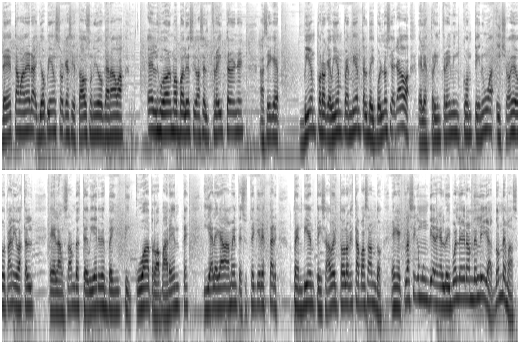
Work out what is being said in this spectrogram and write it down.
De esta manera, yo pienso que si Estados Unidos ganaba, el jugador más valioso iba a ser Trey Turner. Así que bien, pero que bien pendiente. El béisbol no se acaba. El sprint training continúa y Shohei Otani va a estar eh, lanzando este viernes 24, aparente y alegadamente. Si usted quiere estar pendiente y saber todo lo que está pasando en el Clásico Mundial, en el béisbol de Grandes Ligas, ¿dónde más?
